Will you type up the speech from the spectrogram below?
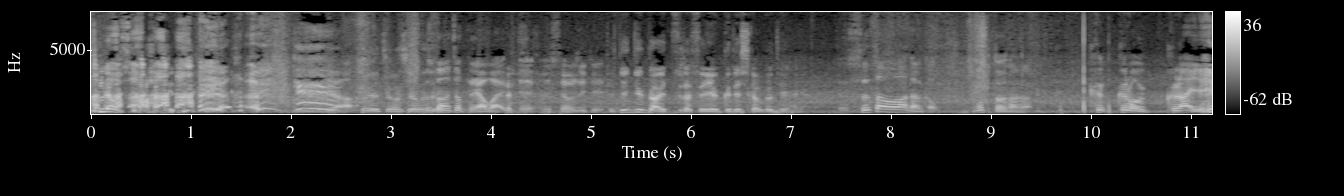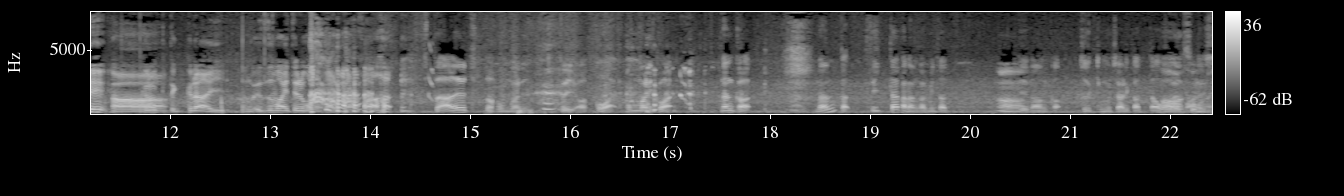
ほんで落ちたわっていやめっちゃ面白い面スーさん白はちょっとや。ばいって正直い結局あいつら性欲でしか動けないスーさんはなんかもっとなんかく黒暗い。黒くて暗い。なんか渦巻いてるものがあるからさ。ちょっとあれはちょっとほんまにきついわ怖い。ほんまに怖い。なんかなんかツイッターかなんか見たってうんなんかちょっと気持ち悪かった覚えもあるし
